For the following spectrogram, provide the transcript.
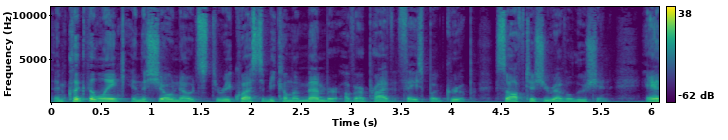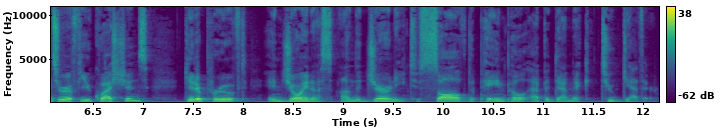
then click the link in the show notes to request to become a member of our private Facebook group, Soft Tissue Revolution. Answer a few questions, get approved, and join us on the journey to solve the pain pill epidemic together.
